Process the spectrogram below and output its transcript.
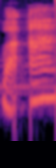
晚安。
